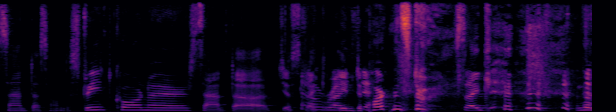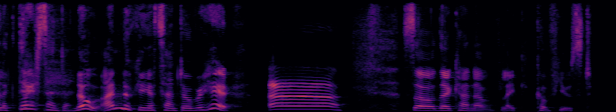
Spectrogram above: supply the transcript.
Santa's on the street corner, Santa just Oh, like right, in yeah. department stores, like, and they're like, "There's Santa." No, I'm looking at Santa over here. Ah, so they're kind of like confused.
